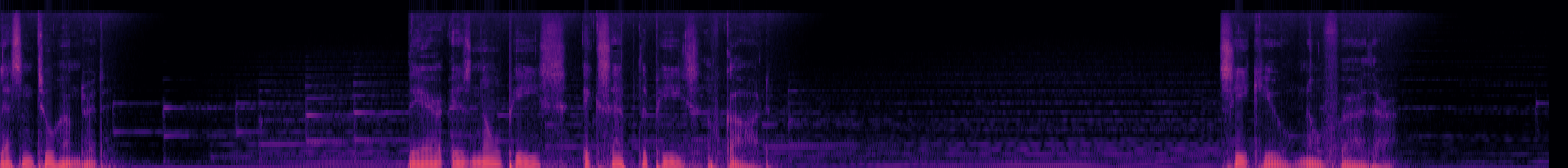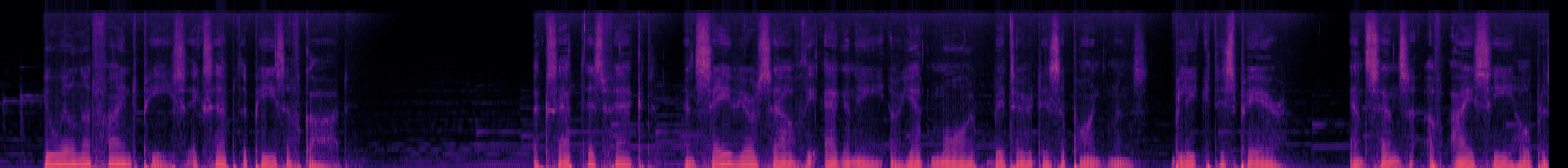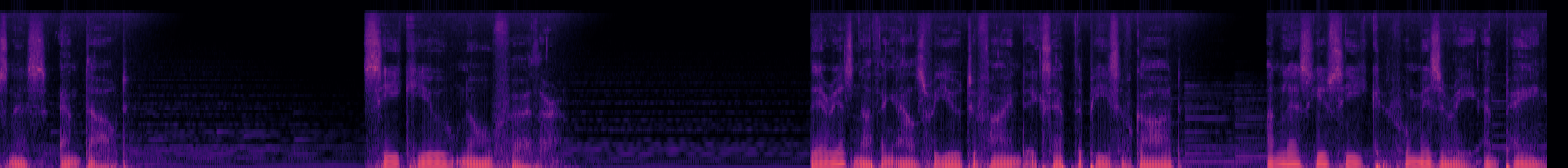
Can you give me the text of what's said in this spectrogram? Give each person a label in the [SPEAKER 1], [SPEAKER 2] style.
[SPEAKER 1] Lesson 200 There is no peace except the peace of God. Seek you no further. You will not find peace except the peace of God. Accept this fact and save yourself the agony of yet more bitter disappointments, bleak despair, and sense of icy hopelessness and doubt. Seek you no further. There is nothing else for you to find except the peace of God, unless you seek for misery and pain.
